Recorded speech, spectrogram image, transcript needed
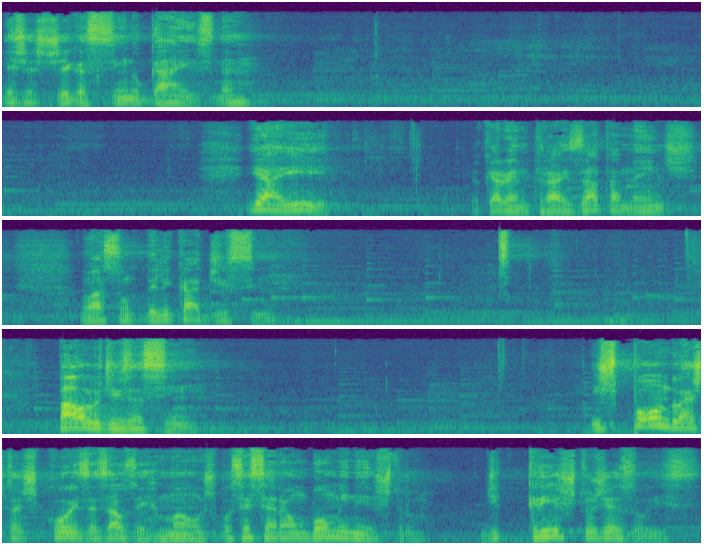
e já chega assim no gás, né? E aí, eu quero entrar exatamente num assunto delicadíssimo. Paulo diz assim: Expondo estas coisas aos irmãos, você será um bom ministro de Cristo Jesus,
